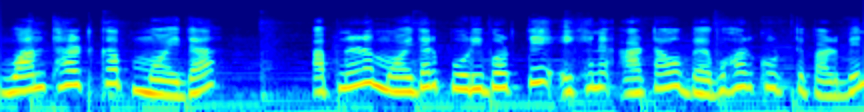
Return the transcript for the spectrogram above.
ওয়ান থার্ড কাপ ময়দা। আপনারা ময়দার পরিবর্তে এখানে আটাও ব্যবহার করতে পারবেন।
